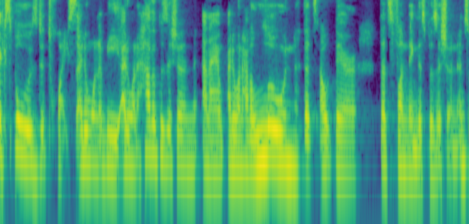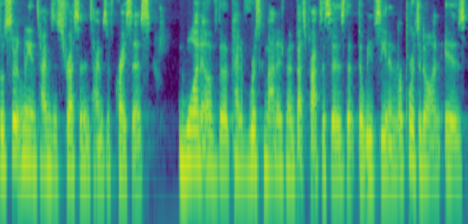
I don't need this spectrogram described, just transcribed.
exposed twice. I don't want to be, I don't want to have a position and I, I don't want to have a loan that's out there that's funding this position. And so certainly in times of stress and in times of crisis, one of the kind of risk management best practices that, that we've seen and reported on is,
